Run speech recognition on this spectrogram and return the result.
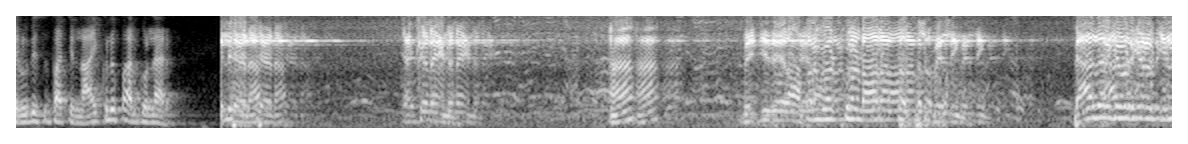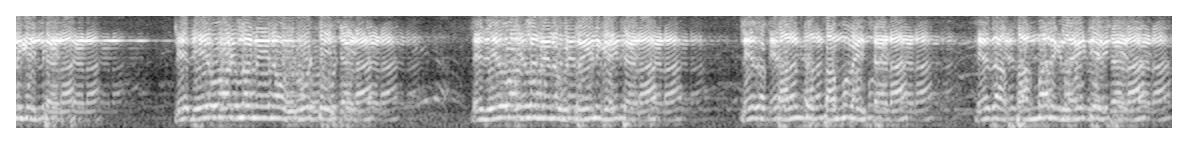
తెలుగుదేశం పార్టీ నాయకులు పాల్గొన్నారు. ఎక్కడైనా. ఆ? దగ్గర అతను కొట్టుకున్నాడు ఆరంతస్తుల బిల్డింగ్. పేదరికడికి ఒక ఇల్లు కట్టాడా? లేదు ఏ వార్డులో నేను ఒక రోడ్డు వేసాడా లేదు ఏ వార్డులో నేను ఒక ట్రైన్ కట్టాడా? లేదు ఒక కరెంటు స్తంభం వేశాడా? లేదా స్తంభానికి లైట్ వేశాడా?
